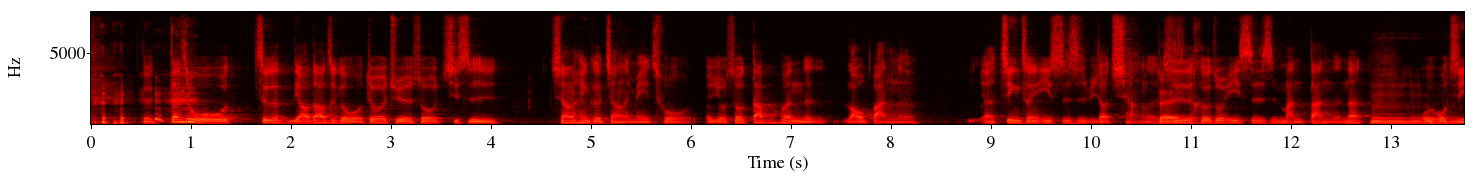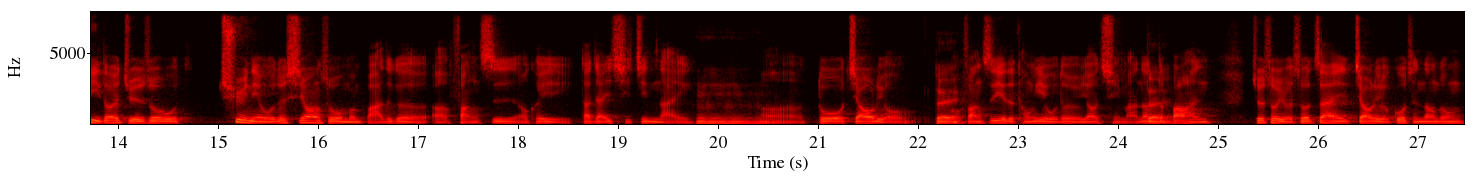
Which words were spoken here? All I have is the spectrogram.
对，但是我我这个聊到这个，我就会觉得说，其实像 Hank 讲的没错，有时候大部分的老板呢。呃，竞争意识是比较强的，其实合作意识是蛮淡的。那我、嗯、我自己都会觉得说，我去年我就希望说，我们把这个呃纺织，我可以大家一起进来，嗯嗯嗯呃，多交流。对，纺织业的同业我都有邀请嘛，那包含就是说有时候在交流的过程当中，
